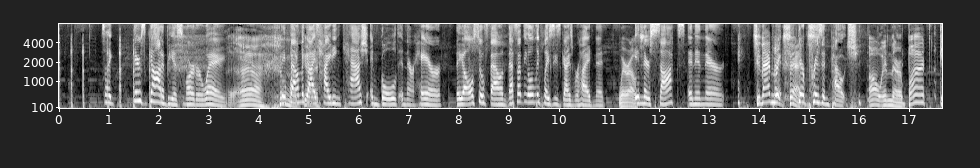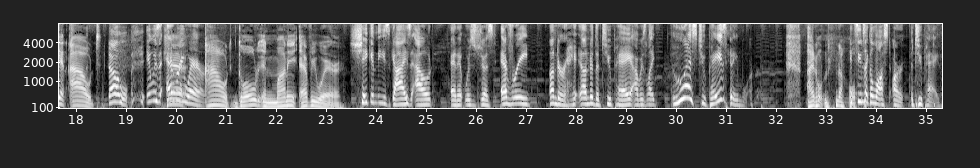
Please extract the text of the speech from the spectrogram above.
It's like there's got to be a smarter way. they oh my found the guys hiding cash and gold in their hair. They also found that's not the only place these guys were hiding it. Where else? In their socks and in their See, that makes sense. their prison pouch. Oh, in their butt. Get out. No, it was Get everywhere. Out. Gold and money everywhere. Shaking these guys out, and it was just every under under the toupee. I was like, who has toupees anymore? I don't know. It seems like a lost art. The toupee.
